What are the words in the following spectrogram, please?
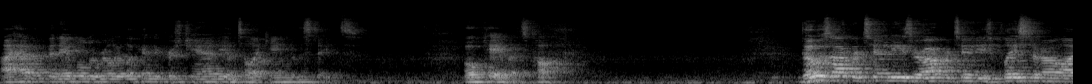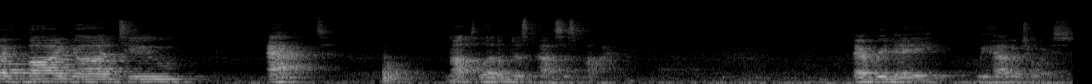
I haven't been able to really look into Christianity until I came to the States. Okay, let's talk. Those opportunities are opportunities placed in our life by God to act, not to let them just pass us by. Every day we have a choice.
